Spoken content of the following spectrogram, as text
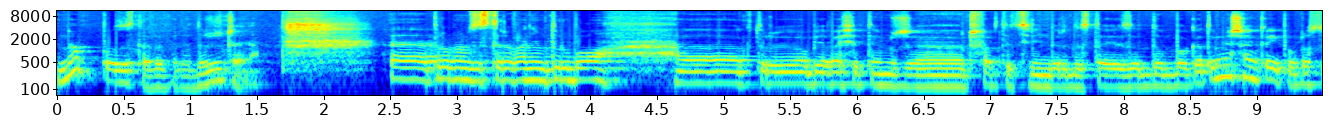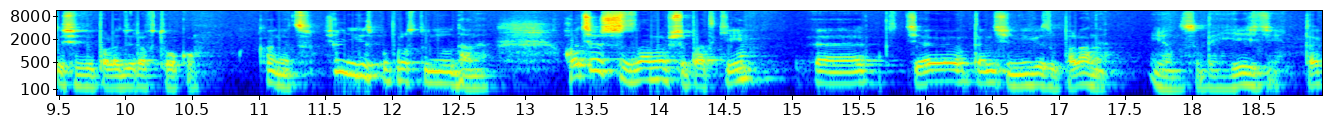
no, pozostawia wiele do życzenia. E, problem ze sterowaniem turbo, e, który objawia się tym, że czwarty cylinder dostaje za do mieszankę i po prostu się wypala dziura w tłoku. Koniec. Silnik jest po prostu nieudany. Chociaż znamy przypadki, e, gdzie ten silnik jest upalany i on sobie jeździ, tak?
